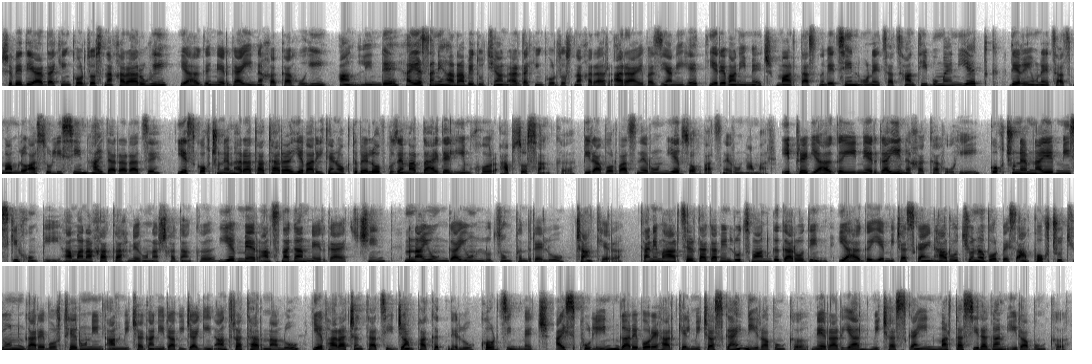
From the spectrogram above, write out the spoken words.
Շվեդիա արտաքին գործոս նախարարուհի ՀՀԳ ներգայի նախակահուհի Ան Լինդե Հայաստանի Հանրապետության արտաքին գործոս նախարար Արա Այվազյանի հետ Երևանի մեջ մարտ 16-ին ունեցած հանդիպում են յետք դեղի ունեցած մամլո ասուլիսին հայտարարած է. Ես կողջունեմ հրաթաթարը եւ արիթեն օգտվելով կուզեմ արտահայտել իմ խոր ափսոսանքը վիրավորվածներուն եւ զոհվածներուն համար իբրև ՀՀԳ-ի ներգայի նախակահուհի կողջունեմ նաեւ Մինսկի խումբի համանախակահներուն աշխատանքը եւ մեր անձնական ներգայացչին մնայուն գայուն լուծում փնտրելու չանքերը քանի հարցեր դակավին լուծման գգարոդին եւ միջազգային հարությունը որպես ամփոխչություն կարևոր թեր ունին անմիջական իրավիճակին անդրադառնալու եւ հարաճընթացի ջամփակտնելու կորձին մեջ այս փուլին կարևոր է հարկել միջազգային իրավունքը ներառյալ միջազգային մարդասիրական իրավունքը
